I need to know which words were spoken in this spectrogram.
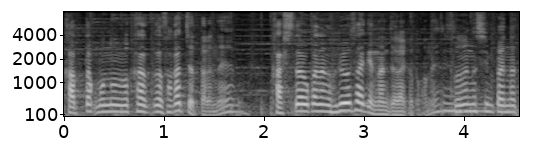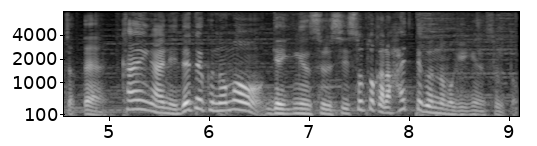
買ったものの価格が下がっちゃったらね貸したお金が不良債権なんじゃないかとかね、その辺が心配になっちゃって海外に出てくのも激減するし外から入ってくるのも激減すると。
